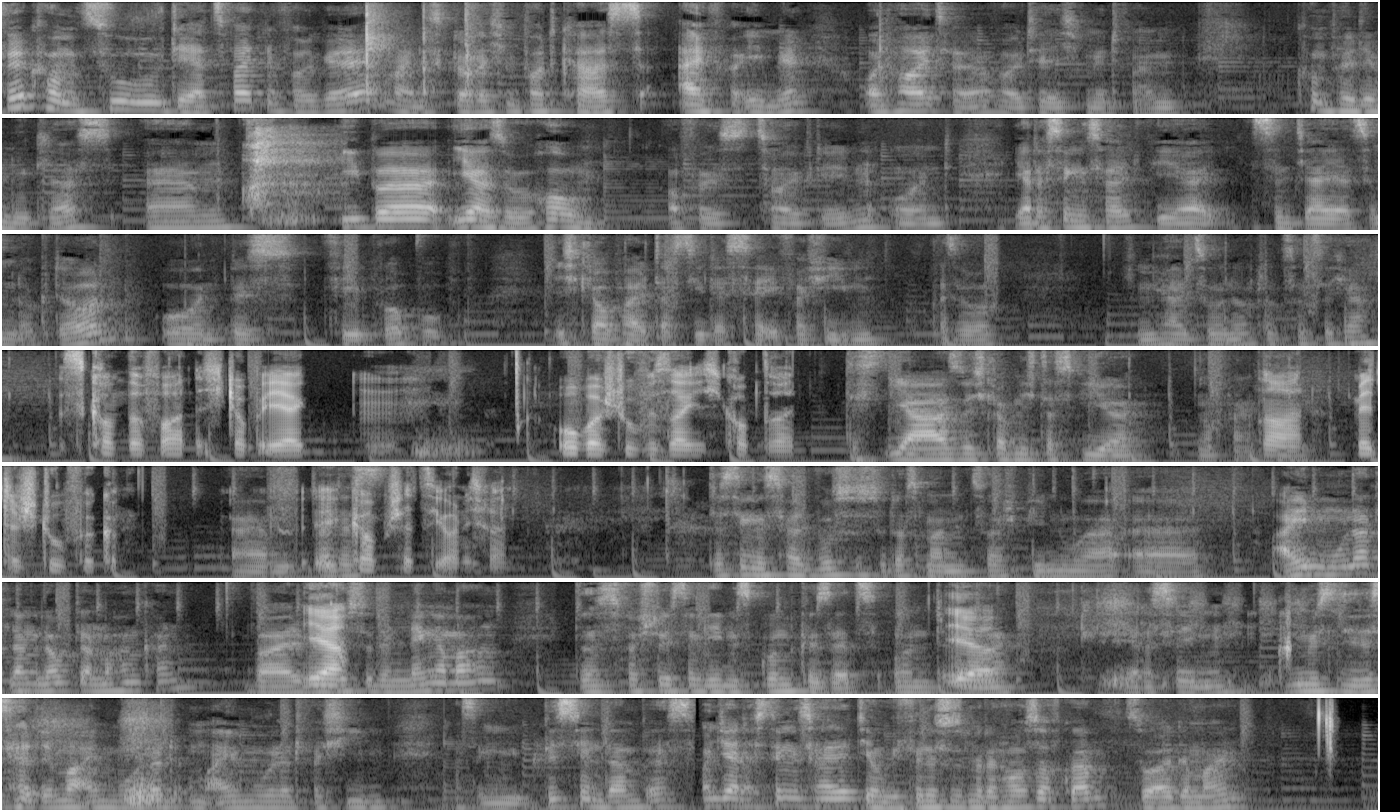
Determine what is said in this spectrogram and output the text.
Willkommen zu der zweiten Folge meines glorreichen Podcasts Einfach Emil. Und heute wollte ich mit meinem Kumpel, dem Niklas, ähm, über ja, so Homeoffice-Zeug reden. Und ja, das Ding ist halt, wir sind ja jetzt im Lockdown und bis Februar, wo ich glaube halt, dass die das safe verschieben. Also, ich bin mir halt so 100% sicher. Es kommt davon, ich glaube eher mh, Oberstufe, sage ich, kommt rein. Das, ja, also ich glaube nicht, dass wir noch reinkommen. Nein, Mittelstufe kommt, Ähm, äh, das- kommt schätze ich auch nicht rein. Das Ding ist halt, wusstest du, dass man zum Beispiel nur äh, einen Monat lang Lockdown machen kann? Weil Ja. würdest du den länger machen, das verstößt dann gegen das Grundgesetz. Und Ja. äh, ja, deswegen müssen die das halt immer einen Monat um einen Monat verschieben, was irgendwie ein bisschen dump ist. Und ja, das Ding ist halt, ja, wie findest du es mit den Hausaufgaben, so allgemein?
